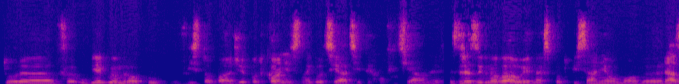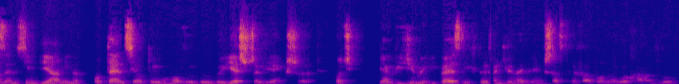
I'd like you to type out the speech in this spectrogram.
które w ubiegłym roku, w listopadzie, pod koniec negocjacji tych oficjalnych, zrezygnowały jednak z podpisania umowy. Razem z Indiami no, potencjał tej umowy byłby jeszcze większy, choć jak widzimy i bez nich to będzie największa strefa wolnego handlu.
